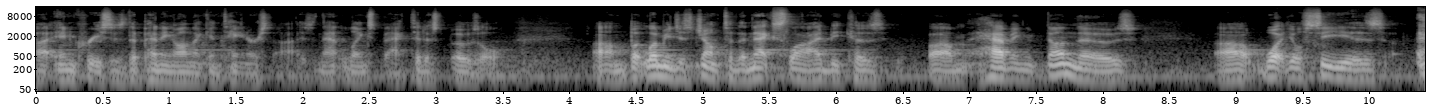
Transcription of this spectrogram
uh, increases depending on the container size, and that links back to disposal. Um, But let me just jump to the next slide because um, having done those, uh, what you'll see is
